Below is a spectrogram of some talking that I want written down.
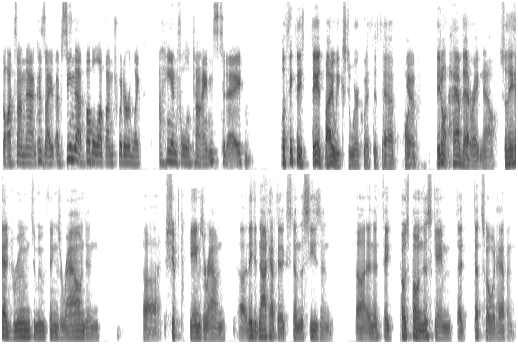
thoughts on that because I've seen that bubble up on Twitter like a handful of times today. Well, I think they they had bye weeks to work with at that point. Yeah. They don't have that right now, so they had room to move things around and uh, shift games around. Uh, they did not have to extend the season, uh, and if they postponed this game, that that's what would happen.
